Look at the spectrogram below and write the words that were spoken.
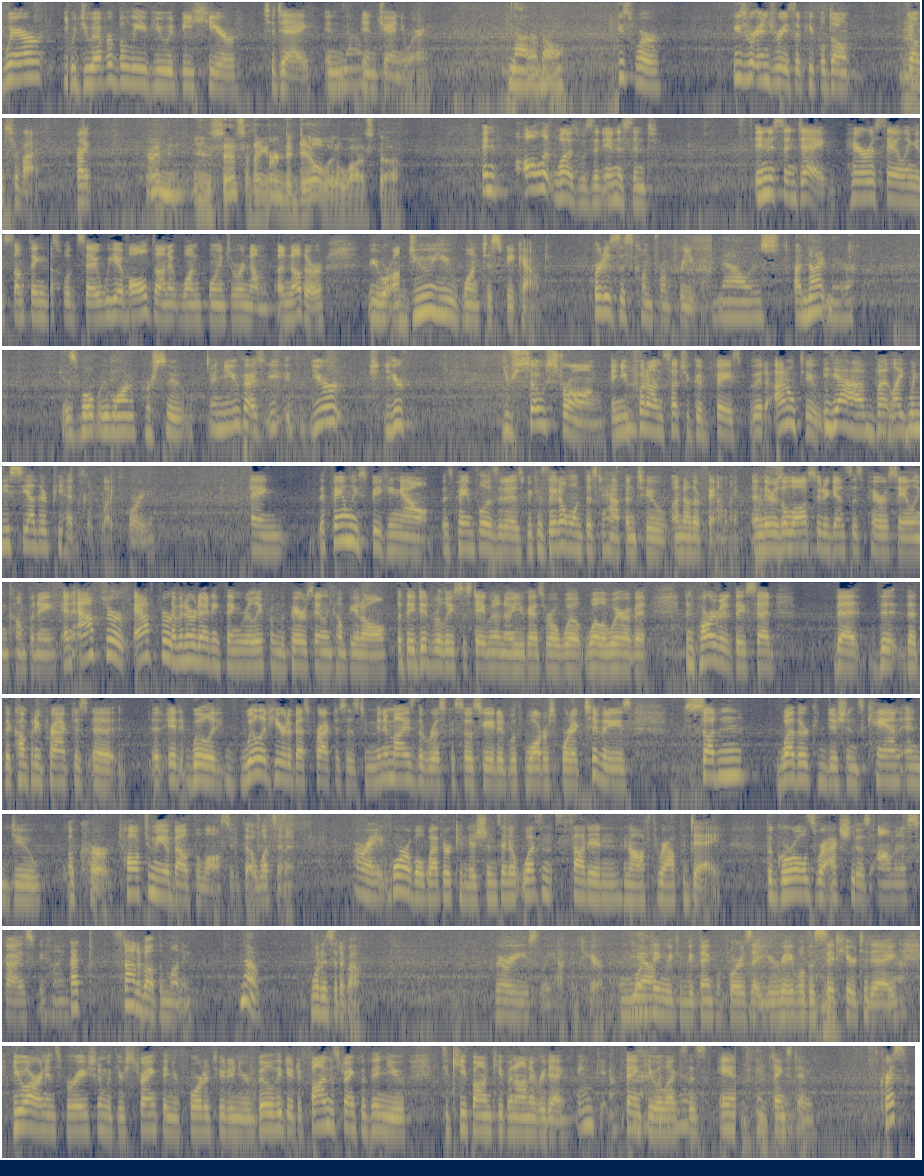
Where would you ever believe you would be here today in No. in January? Not at all. These were these were injuries that people don't don't survive, right? I mean, in a sense, I think I learned to deal with a lot of stuff. And all it was was an innocent, innocent day. Parasailing is something us would say we have all done at one point or anum- another. You were on. Do you want to speak out? Where does this come from for you? Now is a nightmare. Is what we want to pursue. And you guys, you, you're you're you're so strong, and you put on such a good face. But I don't do. Yeah, but like when you see other people. Heads look like for you. And the family speaking out, as painful as it is, because they don't want this to happen to another family. And there's a lawsuit against this parasailing company. And after, after, I haven't heard anything really from the parasailing company at all, but they did release a statement. I know you guys are all well, well aware of it. And part of it, they said that the, that the company practice, uh, it, it will, it will adhere to best practices to minimize the risk associated with water sport activities. Sudden weather conditions can and do occur. Talk to me about the lawsuit, though. What's in it? All right, horrible weather conditions, and it wasn't sudden and off throughout the day. The girls were actually those ominous skies behind. That it's not about the money. No. What is it about? Very easily happened here. And Yeah. one thing we can be thankful for is that you're able to sit here today. Yeah. You are an inspiration with your strength and your fortitude and your ability to find the strength within you to keep on keeping on every day. Thank you. Thank you, Alexis. and, and thanks, Debbie. Chris?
